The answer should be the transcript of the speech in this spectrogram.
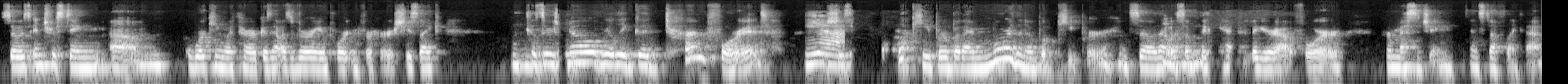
So it was interesting um, working with her because that was very important for her. She's like, because mm-hmm. there's no really good term for it. Yeah. She's a bookkeeper, but I'm more than a bookkeeper. And so that mm-hmm. was something we had to figure out for her messaging and stuff like that.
